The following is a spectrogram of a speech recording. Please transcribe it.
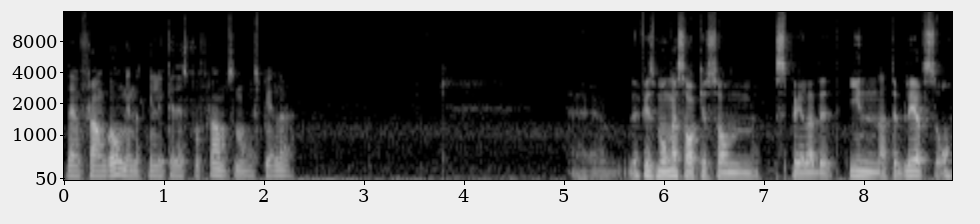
den framgången, att ni lyckades få fram så många spelare? det finns många saker som spelade in att det blev så.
